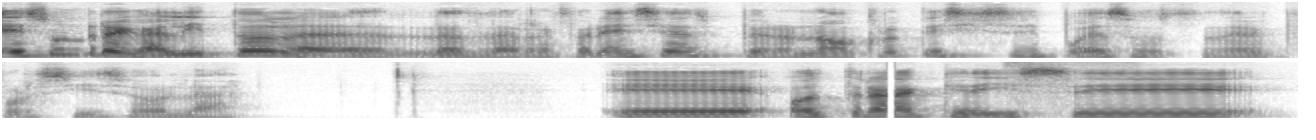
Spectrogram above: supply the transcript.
es un regalito las referencias, pero no, creo que sí se puede sostener por sí sola. Eh, otra que dice,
